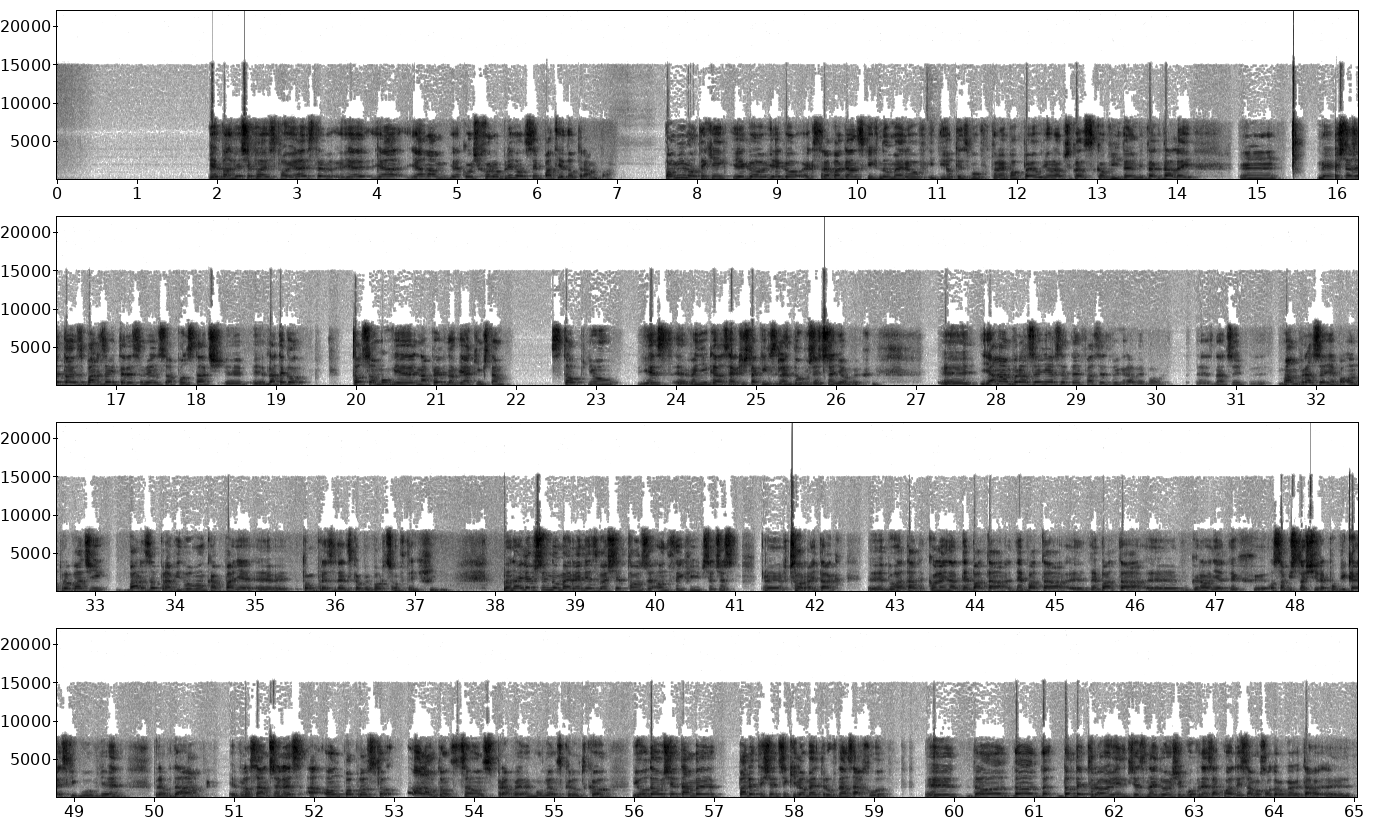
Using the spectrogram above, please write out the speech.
Wie pan, wiecie państwo, ja jestem, ja, ja, ja mam jakąś chorobliwą sympatię do Trumpa. Pomimo tych jego, jego ekstrawaganckich numerów, idiotyzmów, które popełnił, na przykład z COVID-em i tak dalej, mm, Myślę, że to jest bardzo interesująca postać, y, y, dlatego to, co mówię, na pewno w jakimś tam stopniu jest, y, wynika z jakichś takich względów życzeniowych. Ja mam wrażenie, że ten facet wygra wybory. Znaczy, mam wrażenie, bo on prowadzi bardzo prawidłową kampanię, tą prezydencką wyborczą w tej chwili. No najlepszym numerem jest właśnie to, że on w tej chwili przecież wczoraj, tak, Y, była ta kolejna debata, debata, y, debata w gronie tych osobistości republikańskich głównie, prawda, w Los Angeles, a on po prostu olał tą całą sprawę, mówiąc krótko, i udał się tam parę tysięcy kilometrów na zachód, do, do, do Detroit, gdzie znajdują się główne zakłady samochodowe, ta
